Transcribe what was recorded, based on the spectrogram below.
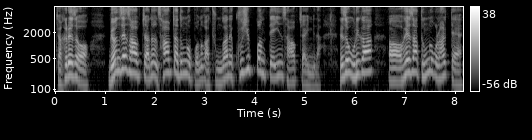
자, 그래서 면세 사업자는 사업자 등록 번호가 중간에 90번대인 사업자입니다. 그래서 우리가 어, 회사 등록을 할 때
